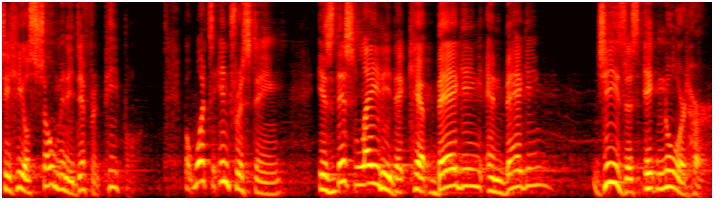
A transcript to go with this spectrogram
to heal so many different people. But what's interesting is this lady that kept begging and begging, Jesus ignored her,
